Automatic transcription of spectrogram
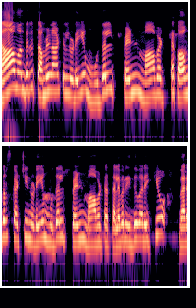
நான் வந்துட்டு தமிழ்நாட்டினுடைய முதல் பெண் மாவட்ட காங்கிரஸ் கட்சியினுடைய முதல் பெண் மாவட்ட தலைவர் இதுவரைக்கும் வேற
